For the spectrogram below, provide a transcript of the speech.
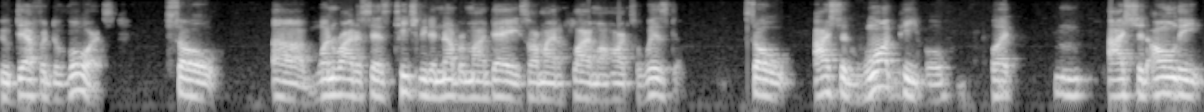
through death or divorce. So uh, one writer says, teach me to number my days so I might apply my heart to wisdom. So I should want people, but I should only,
